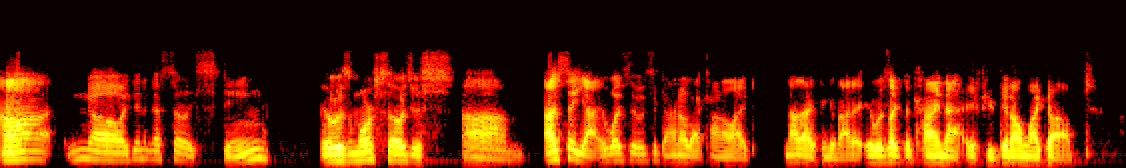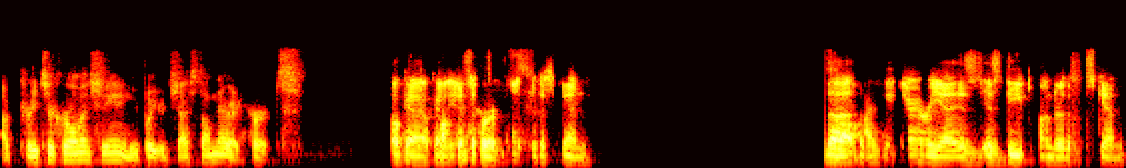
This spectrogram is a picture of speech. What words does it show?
uh, no, it didn't necessarily sting. It was more so just, um, I'd say yeah, it was it was a gyno that kind of like. Now that I think about it, it was like the kind that if you get on like a a preacher curl machine and you put your chest on there, it hurts. Okay, okay. Fucking It's, it's hurts. under the skin. The, So I the area is is deep under the skin.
